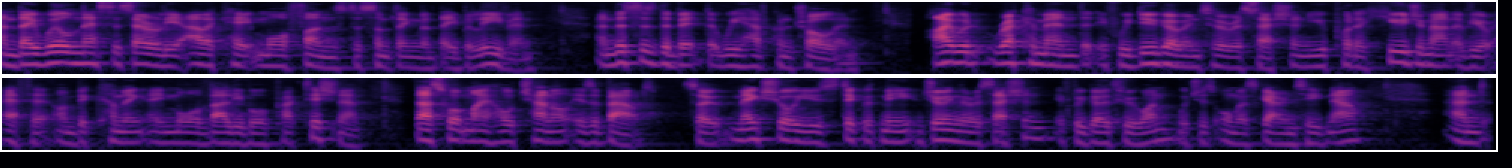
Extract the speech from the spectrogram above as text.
And they will necessarily allocate more funds to something that they believe in. And this is the bit that we have control in. I would recommend that if we do go into a recession, you put a huge amount of your effort on becoming a more valuable practitioner. That's what my whole channel is about. So make sure you stick with me during the recession if we go through one, which is almost guaranteed now. And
